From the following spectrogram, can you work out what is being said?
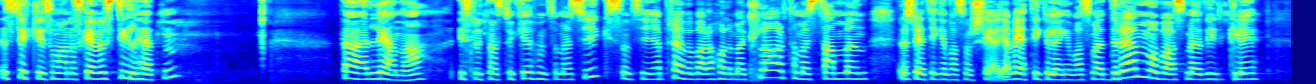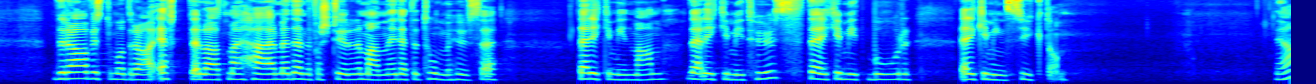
Et stykke som han har skrevet, 'Stillheten'. Det er Lena i slutten av stykket, hun som er syk, som sier jeg prøver bare å holde meg klar, ta meg sammen, ellers vet jeg ikke hva som skjer. Jeg vet ikke lenger hva som er drøm, og hva som er virkelig. Dra hvis du må dra, efterlat meg her med denne forstyrrede mannen i dette tomme huset. Det er ikke min mann, det er ikke mitt hus, det er ikke mitt bord, det er ikke min sykdom. Ja,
